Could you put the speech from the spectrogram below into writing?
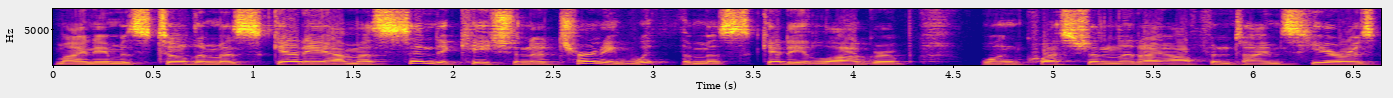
My name is Tilden Moschetti. I'm a syndication attorney with the Moschetti Law Group. One question that I oftentimes hear is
